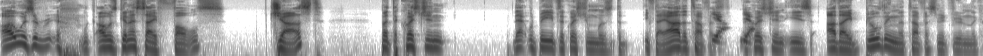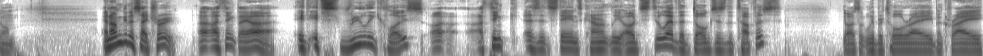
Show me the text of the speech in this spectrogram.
I was a look. I was gonna say false, just, but the question that would be if the question was the if they are the toughest. Yeah, The yeah. question is, are they building the toughest midfield in the comp? And I'm gonna say true. I, I think they are. It, it's really close. I I think as it stands currently, I'd still have the dogs as the toughest guys like Liberatore, McRae,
